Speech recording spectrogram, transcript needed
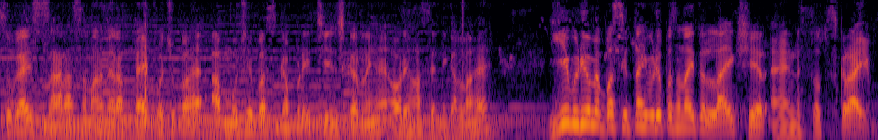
सो गाइस सारा सामान मेरा पैक हो चुका है। अब मुझे बस कपड़े चेंज करने हैं और यहाँ से निकलना है। ये वीडियो में बस इतना ही। वीडियो पसंद आई तो लाइक शेयर एंड सब्सक्राइब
